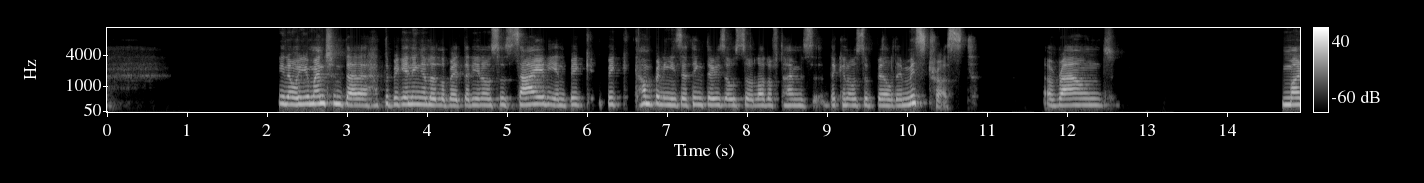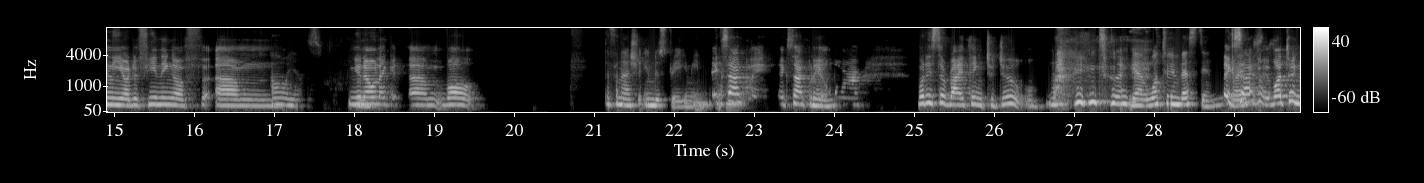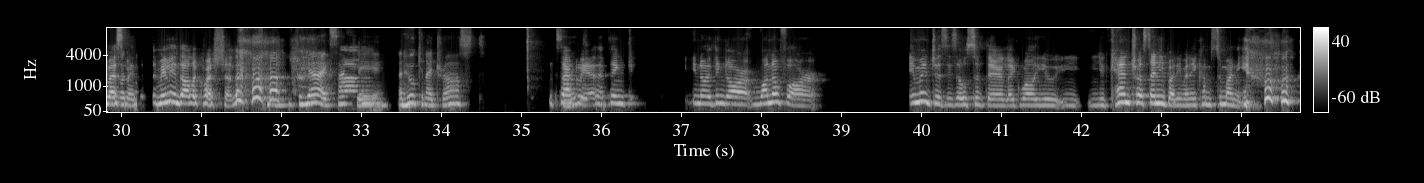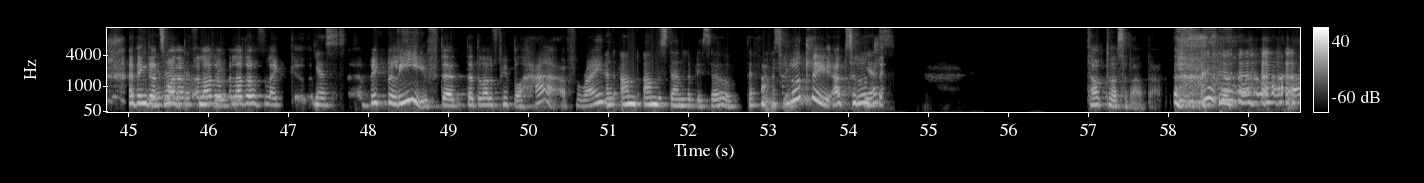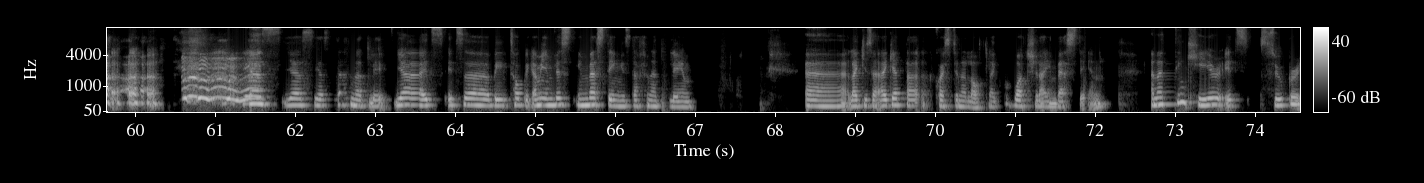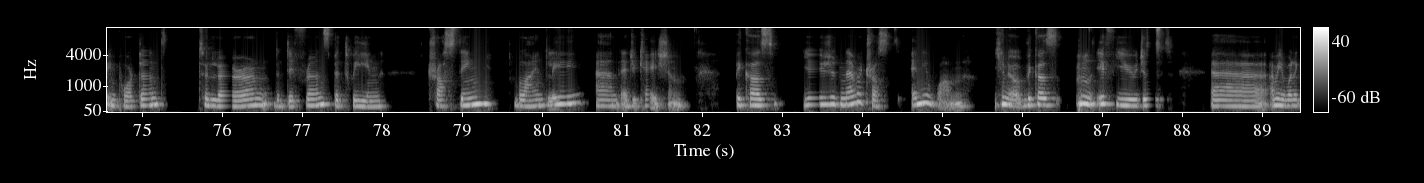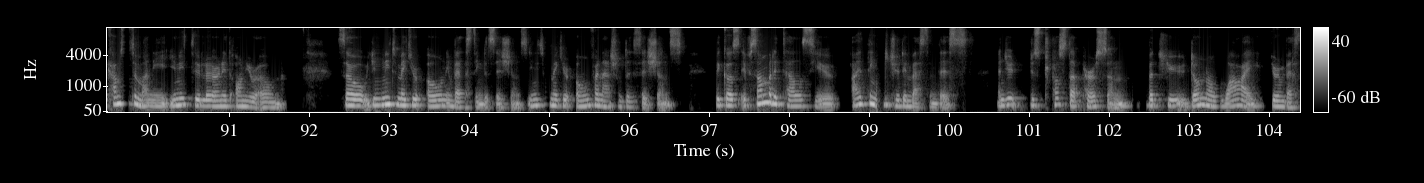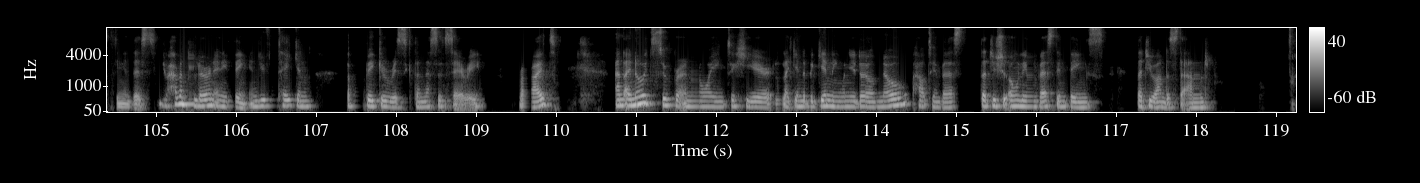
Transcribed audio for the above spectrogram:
you know you mentioned that at the beginning a little bit that you know society and big big companies i think there is also a lot of times they can also build a mistrust around money or the feeling of um oh yes you know mm. like um well the financial industry you mean exactly exactly mm. or what is the right thing to do right like, yeah what to invest in exactly right? what to invest what, in the million dollar question yeah exactly um, and who can i trust exactly right? and i think you know i think our one of our images is also there like well you you, can't trust anybody when it comes to money. I think that's yeah, one of definitely. a lot of a lot of like yes. big belief that that a lot of people have right? And un- understandably so definitely. Absolutely absolutely. Yes. Talk to us about that. Yes yes yes definitely. Yeah it's it's a big topic. I mean invest, investing is definitely uh, like you said i get that question a lot like what should i invest in? And i think here it's super important to learn the difference between trusting blindly and education. Because you should never trust anyone you know because if you just uh, i mean when it comes to money you need to learn it on your own. So you need to make your own investing decisions. You need to make your own financial decisions because if somebody tells you i think you should invest in this and you just trust that person but you don't know why you're investing in this you haven't learned anything and you've taken a bigger risk than necessary right and i know it's super annoying to hear like in the beginning when you don't know how to invest that you should only invest in things that you understand.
